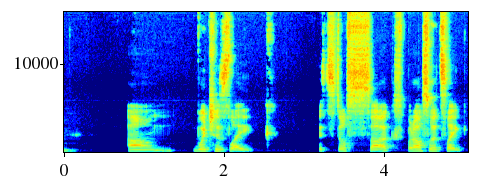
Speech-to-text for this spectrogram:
Mhm. um, which is like it still sucks, but also it's like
